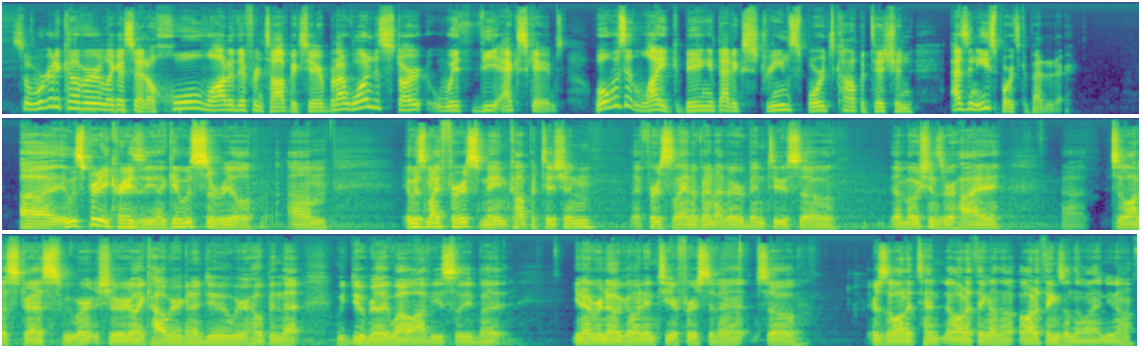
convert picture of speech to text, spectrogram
So, we're going to cover, like I said, a whole lot of different topics here, but I wanted to start with the X Games. What was it like being at that extreme sports competition as an esports competitor? Uh, it was pretty crazy. Like it was surreal. Um, it was my first main competition, my first LAN event I've ever been to. So the emotions were high. Uh, there's a lot of stress. We weren't sure like how we were gonna do. We were hoping that we'd do really well, obviously, but you never know going into your first event. So there's a lot of ten, a lot of thing on the, a lot of things on the line, you know.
